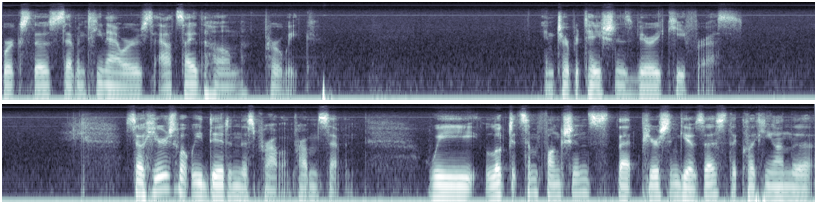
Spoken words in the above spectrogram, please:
works those 17 hours outside the home per week. Interpretation is very key for us. So here's what we did in this problem, problem 7. We looked at some functions that Pearson gives us. The clicking on the,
